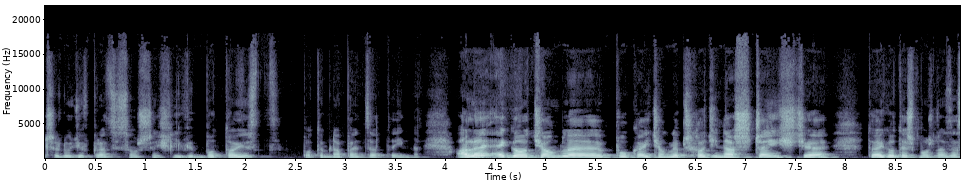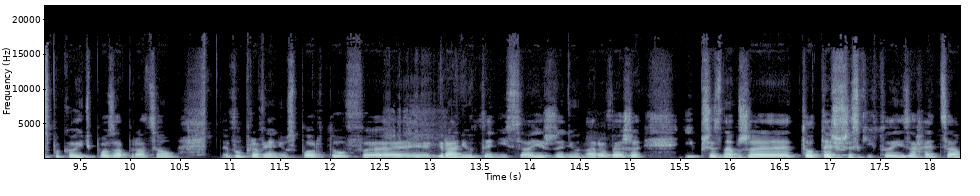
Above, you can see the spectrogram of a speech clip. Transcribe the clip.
czy ludzie w pracy są szczęśliwi, bo to jest potem napędza te inne. Ale ego ciągle puka i ciągle przychodzi. Na szczęście to ego też można zaspokoić poza pracą, w uprawianiu sportów, e, graniu tenisa, jeżdżeniu na rowerze i przyznam, że to też wszystkich tutaj zachęcam,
